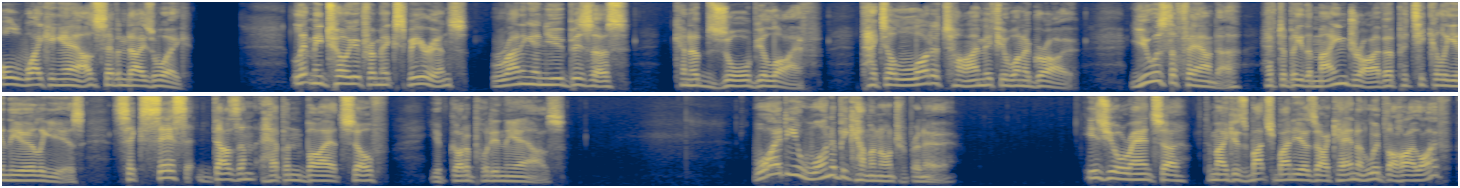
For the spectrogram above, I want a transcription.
all waking hours, seven days a week. Let me tell you from experience, running a new business can absorb your life. Takes a lot of time if you want to grow. You as the founder have to be the main driver, particularly in the early years. Success doesn't happen by itself. You've got to put in the hours. Why do you want to become an entrepreneur? Is your answer to make as much money as I can and live the high life?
